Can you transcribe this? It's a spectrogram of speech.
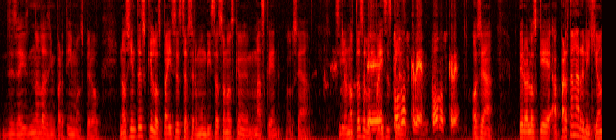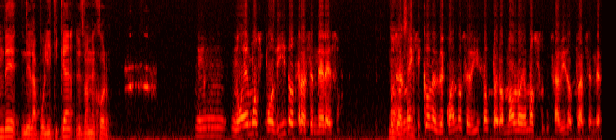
desde ahí no las impartimos, pero ¿no sientes que los países tercermundistas son los que más creen? O sea, si lo notas a los Eh, países que todos les... creen, todos creen. O sea, pero a los que apartan la religión de, de la política les va mejor. Mm, no hemos podido trascender eso. No, o sea, en sea, México desde cuándo se dijo, pero no lo hemos sabido trascender.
